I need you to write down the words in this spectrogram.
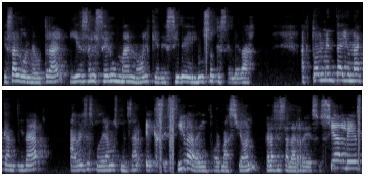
es algo neutral y es el ser humano el que decide el uso que se le da. Actualmente hay una cantidad, a veces podríamos pensar, excesiva de información, gracias a las redes sociales,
